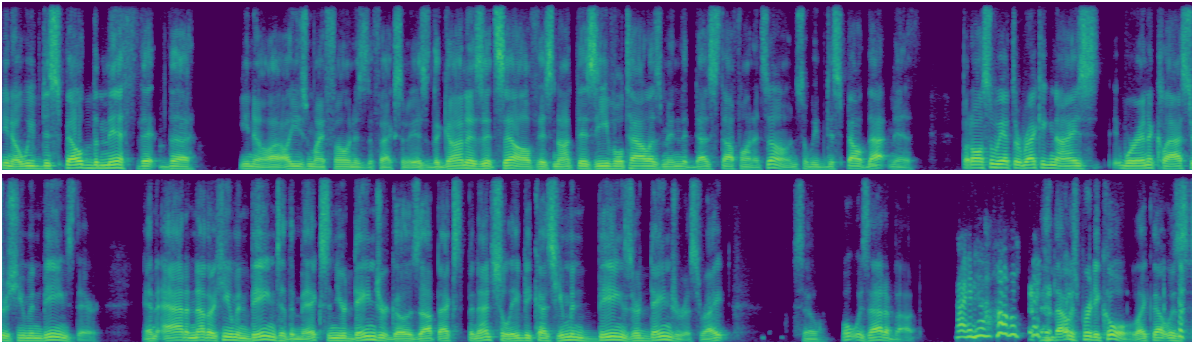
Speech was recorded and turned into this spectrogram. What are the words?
you know, we've dispelled the myth that the, you know, I'll use my phone as the facsimile, is the gun as itself is not this evil talisman that does stuff on its own. So we've dispelled that myth. But also we have to recognize we're in a class, there's human beings there and add another human being to the mix and your danger goes up exponentially because human beings are dangerous, right? So what was that about? I know. that was pretty cool. Like that was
